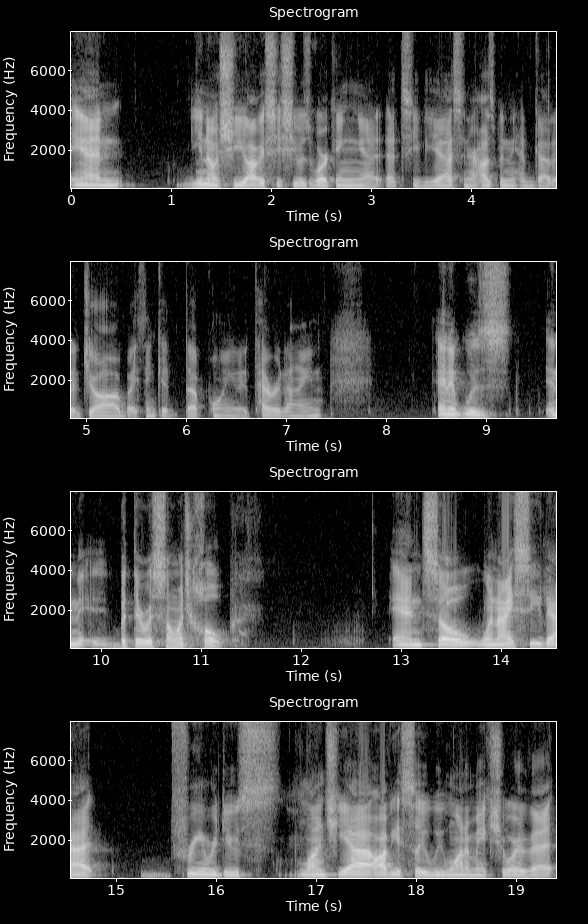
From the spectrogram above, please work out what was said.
and you know, she obviously she was working at, at CVS, and her husband had got a job, I think, at that point at Teradyne. And it was, and the- but there was so much hope. And so when I see that free and reduced lunch, yeah, obviously we want to make sure that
